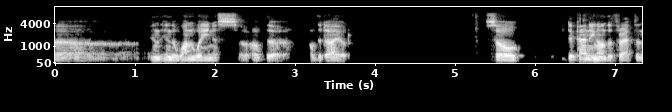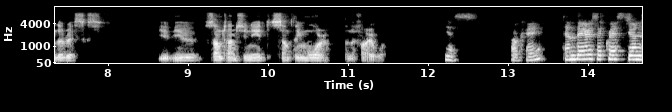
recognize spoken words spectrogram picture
uh, in, in the one-wayness of the of the diode. So depending on the threat and the risks, you, you sometimes you need something more than a firewall. Yes, okay. Then there is a question,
